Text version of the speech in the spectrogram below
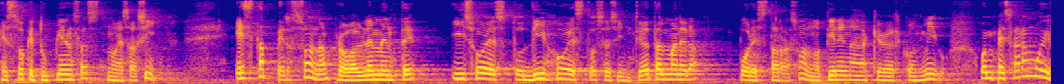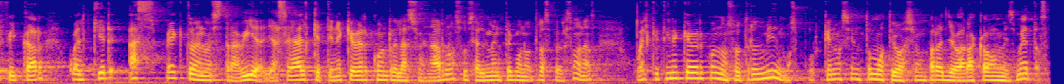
esto que tú piensas no es así. Esta persona probablemente hizo esto, dijo esto, se sintió de tal manera por esta razón, no tiene nada que ver conmigo. O empezar a modificar cualquier aspecto de nuestra vida, ya sea el que tiene que ver con relacionarnos socialmente con otras personas o el que tiene que ver con nosotros mismos. ¿Por qué no siento motivación para llevar a cabo mis metas?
